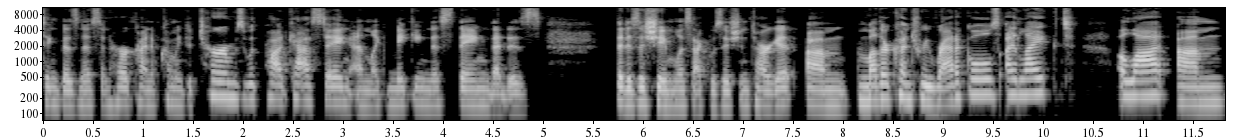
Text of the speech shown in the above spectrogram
podcasting business and her kind of coming to terms with podcasting and like making this thing that is that is a shameless acquisition target. Um, Mother Country Radicals, I liked a lot. Um,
